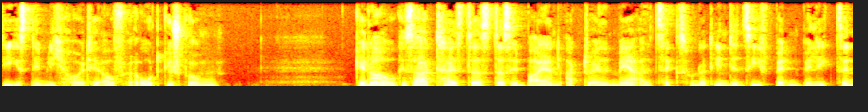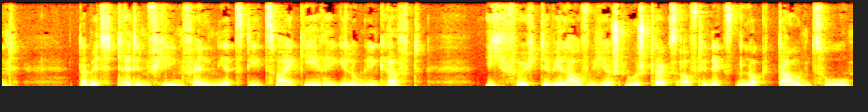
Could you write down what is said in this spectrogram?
Die ist nämlich heute auf Rot gesprungen. Genau gesagt heißt das, dass in Bayern aktuell mehr als 600 Intensivbetten belegt sind. Damit tritt in vielen Fällen jetzt die 2G-Regelung in Kraft. Ich fürchte, wir laufen hier schnurstracks auf den nächsten Lockdown zu.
